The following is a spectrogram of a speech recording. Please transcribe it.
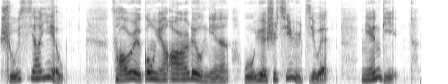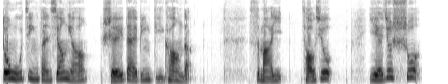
熟悉下业务。曹睿公元二二六年五月十七日继位。年底，东吴进犯襄阳，谁带兵抵抗的？司马懿、曹休。也就是说，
